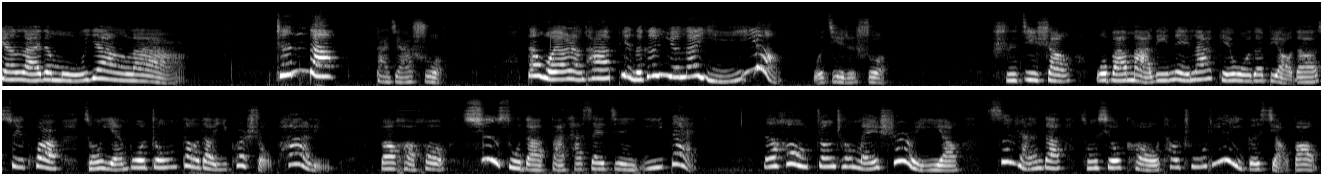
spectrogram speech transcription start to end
原来的模样了。真的，大家说。但我要让它变得跟原来一样。我接着说，实际上，我把玛丽内拉给我的表的碎块从盐钵中倒到一块手帕里，包好后，迅速地把它塞进衣袋。后装成没事儿一样，自然地从袖口掏出另一个小包，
